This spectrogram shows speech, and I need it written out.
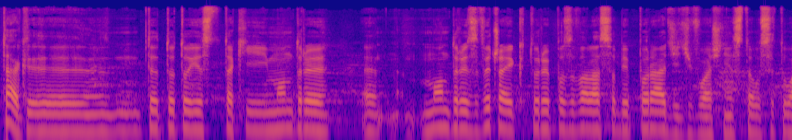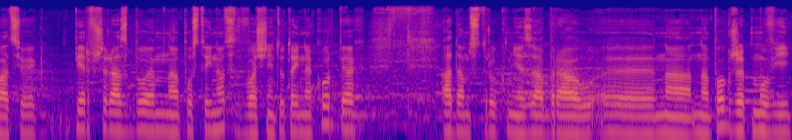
Tak, to, to, to jest taki mądry mądry zwyczaj, który pozwala sobie poradzić właśnie z tą sytuacją. Jak pierwszy raz byłem na pustej nocy właśnie tutaj na Kurpiach, Adam Struk mnie zabrał e, na, na pogrzeb, mówi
